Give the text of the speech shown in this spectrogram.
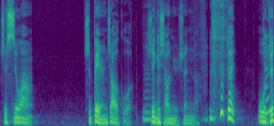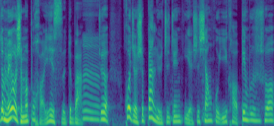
是希望是被人照顾，是一个小女生的。对，我觉得没有什么不好意思，对吧？嗯就是或者是伴侣之间也是相互依靠，并不是说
